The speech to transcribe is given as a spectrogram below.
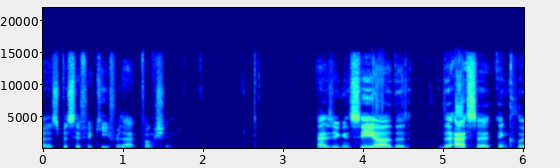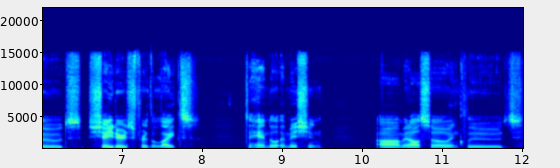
a specific key for that function. As you can see, uh, the, the asset includes shaders for the lights to handle emission. Um, it also includes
